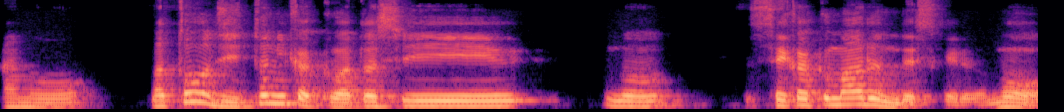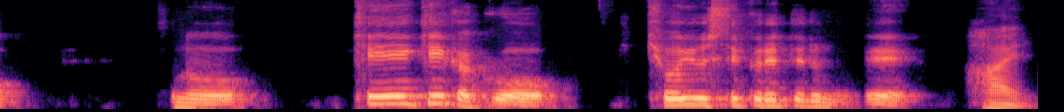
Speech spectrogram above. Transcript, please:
あの、まあ、当時、とにかく私の性格もあるんですけれども、その、経営計画を共有してくれてるので、はい。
